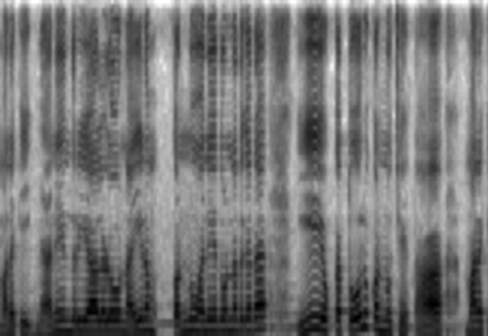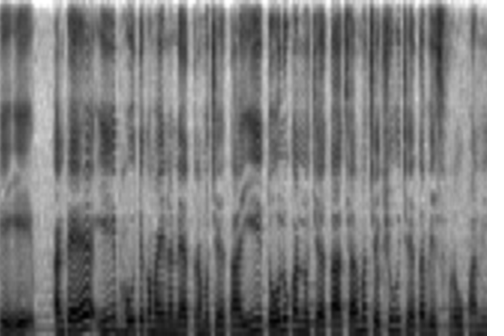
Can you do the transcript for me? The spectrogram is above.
మనకి జ్ఞానేంద్రియాలలో నయనం కన్ను అనేది ఉన్నది కదా ఈ యొక్క తోలు కన్ను చేత మనకి అంటే ఈ భౌతికమైన నేత్రము చేత ఈ తోలు కన్ను చేత చర్మ చక్షువు చేత విశ్వరూపాన్ని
